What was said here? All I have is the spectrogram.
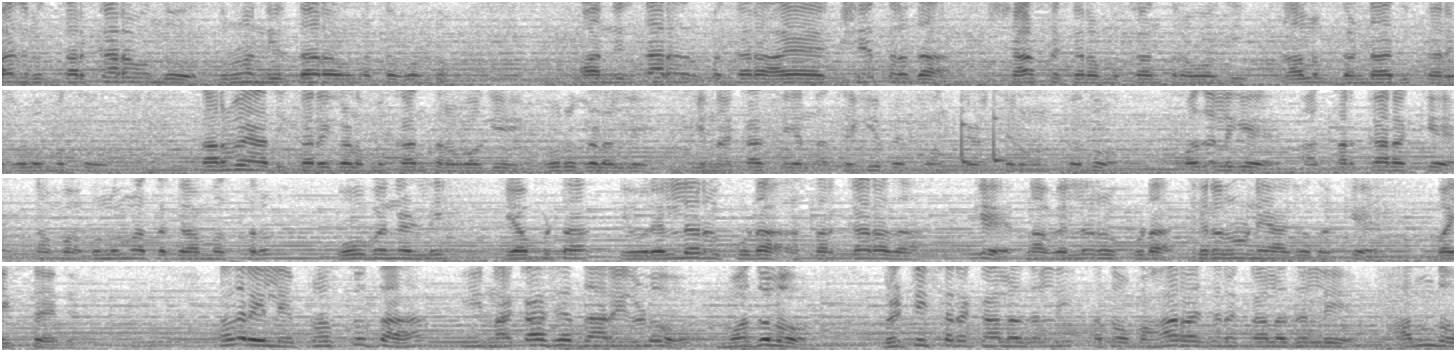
ಆದರೂ ಸರ್ಕಾರ ಒಂದು ದೃಢ ನಿರ್ಧಾರವನ್ನು ತಗೊಂಡು, ಆ ನಿರ್ಧಾರದ ಪ್ರಕಾರ ಆಯಾ ಕ್ಷೇತ್ರದ ಶಾಸಕರ ಮುಖಾಂತರವಾಗಿ, ತಾಲೂಕು ದಂಡಾಧಿಕಾರಿಗಳು ಮತ್ತು ಸರ್ವೆ ಅಧಿಕಾರಿಗಳ ಮುಖಾಂತರವಾಗಿ ಊರುಗಳಲ್ಲಿ ಈ ನಕಾಸೆಯನ್ನು ತೆಗಿಬೇಕು ಅಂತ ಹೇಳ್ತಿರುವಂಥದ್ದು. ಮೊದಲಿಗೆ ಆ ಸರ್ಕಾರಕ್ಕೆ ನಮ್ಮ ಗುಣಮಟ್ಟ ಗ್ರಾಮಸ್ಥರು ಓಬನಹಳ್ಳಿ ಹೆಬ್ಬಟ ಇವರೆಲ್ಲರೂ ಕೂಡ ಸರ್ಕಾರದಕ್ಕೆ ನಾವೆಲ್ಲರೂ ಕೂಡ ಚಿರಋಣಿ ಆಗೋದಕ್ಕೆ ಬಯಸ್ತಾ ಇದ್ದೀವಿ. ಅಂದರೆ ಇಲ್ಲಿ ಪ್ರಸ್ತುತ ಈ ನಕಾಸೆ ದಾರಿಗಳು ಮೊದಲು ಬ್ರಿಟಿಷರ ಕಾಲದಲ್ಲಿ ಅಥವಾ ಮಹಾರಾಜರ ಕಾಲದಲ್ಲಿ ಅಂದು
